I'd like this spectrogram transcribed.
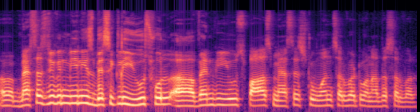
Uh, message driven bean is basically useful uh, when we use pass message to one server to another server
